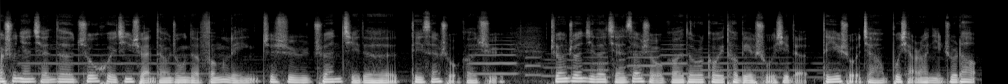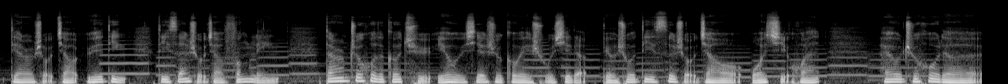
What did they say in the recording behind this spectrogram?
二十年前的周慧精选当中的《风铃》，这是专辑的第三首歌曲。这张专辑的前三首歌都是各位特别熟悉的，第一首叫《不想让你知道》，第二首叫《约定》，第三首叫《风铃》。当然之后的歌曲也有一些是各位熟悉的，比如说第四首叫《我喜欢》，还有之后的《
